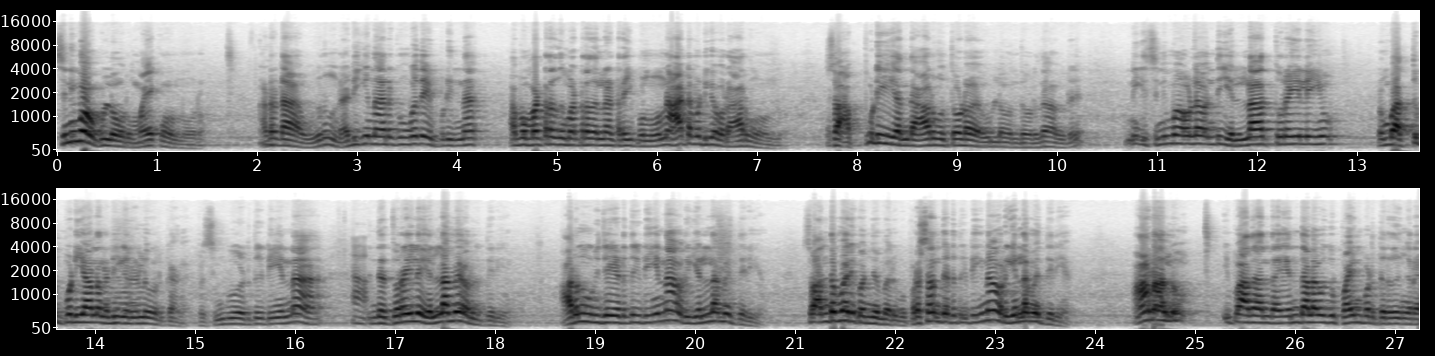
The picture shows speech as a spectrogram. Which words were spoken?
சினிமாவுக்குள்ளே ஒரு மயக்கம் ஒன்று வரும். அடடா வெறும் நடிகனாக இருக்கும்போதே எப்படின்னா அப்போ மற்றது மற்றதெல்லாம் ட்ரை பண்ணுவோம்னு ஆட்டோமேட்டிக்காக ஒரு ஆர்வம் வந்துடும் ஸோ அப்படி அந்த ஆர்வத்தோட உள்ளே வந்தவர் தான் அவர். இன்றைக்கி சினிமாவில் வந்து எல்லா துறையிலையும் ரொம்ப அத்துப்படியான நடிகர்களும் இருக்காங்க. இப்போ சிம்பு எடுத்துக்கிட்டிங்கன்னா இந்த துறையில் எல்லாமே அவருக்கு தெரியும். அருண் விஜய் எடுத்துக்கிட்டிங்கன்னா அவருக்கு எல்லாமே தெரியும். ஸோ அந்த மாதிரி கொஞ்சம் பேர் இப்போ பிரசாந்த் எடுத்துக்கிட்டிங்கன்னா அவருக்கு எல்லாமே தெரியும். ஆனாலும் இப்போ அதை அந்த எந்த அளவுக்கு பயன்படுத்துறதுங்கிற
